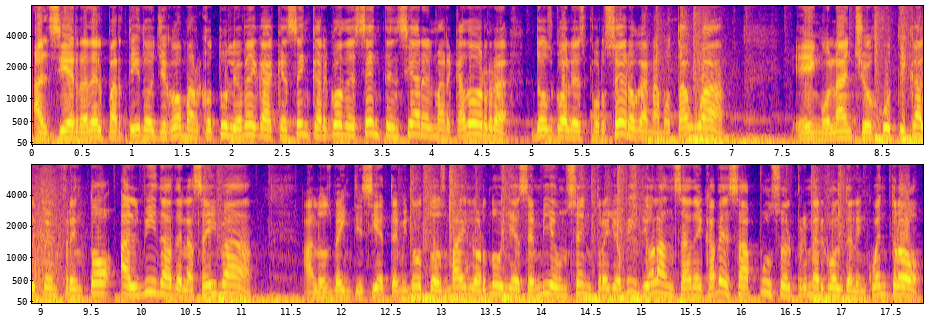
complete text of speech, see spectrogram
Al cierre del partido llegó Marco Tulio Vega que se encargó de sentenciar el marcador. Dos goles por cero gana Motagua. En Olancho, Juticalpe enfrentó al Vida de la Ceiba. A los 27 minutos, Maylor Núñez envía un centro y Ovidio Lanza de cabeza puso el primer gol del encuentro.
